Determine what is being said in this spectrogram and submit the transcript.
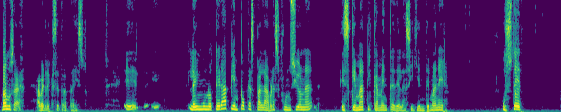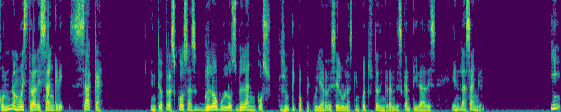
Vamos a, ver de qué se trata esto. la inmunoterapia, en pocas palabras, funciona esquemáticamente de la siguiente manera. Usted, con una muestra de sangre, saca, entre otras cosas, glóbulos blancos, que es un tipo peculiar de células que encuentra usted en grandes cantidades en la sangre, y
